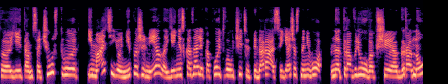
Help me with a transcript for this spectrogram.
э, ей там сочувствуют. И мать ее не пожалела. Ей не сказали, какой твой учитель пидорас, и я сейчас на него натравлю вообще гороно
